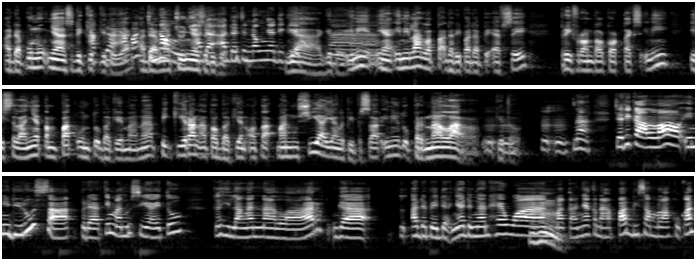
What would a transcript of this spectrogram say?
ada punuknya sedikit Agak gitu ya, apa, ada jenong, majunya ada, sedikit. Ada jenongnya dikit. Ya, gitu. Nah, Ini ya inilah letak daripada PFC prefrontal cortex ini istilahnya tempat untuk bagaimana pikiran atau bagian otak manusia yang lebih besar ini untuk bernalar gitu. Mm-mm. Nah, jadi kalau ini dirusak, berarti manusia itu kehilangan nalar, nggak ada bedanya dengan hewan. Mm-hmm. Makanya kenapa bisa melakukan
